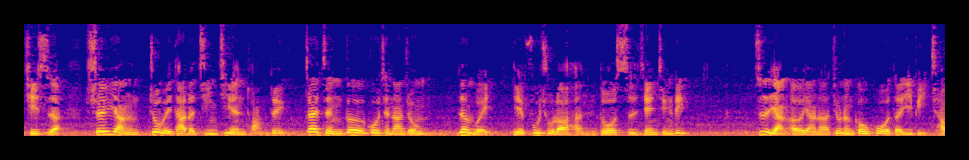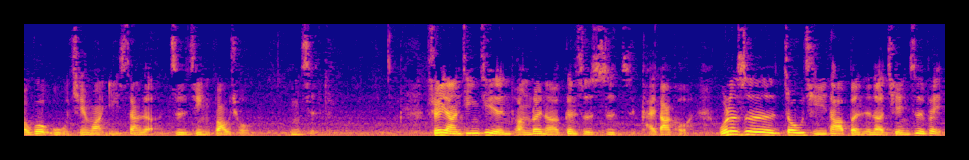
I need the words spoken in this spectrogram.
其实啊，虽然作为他的经纪人团队，在整个过程当中，认为也付出了很多时间精力，自然而然呢，就能够获得一笔超过五千万以上的资金报酬。因此，虽然经纪人团队呢更是狮子开大口啊，无论是周琦他本人的签字费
